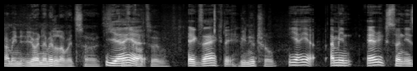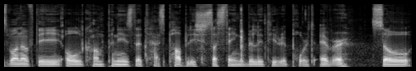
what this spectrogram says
I mean, you're in the middle of it, so it's yeah, yeah, exactly. Be neutral. Yeah, yeah. I mean, Ericsson is one of the old companies that has published sustainability report ever. So,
